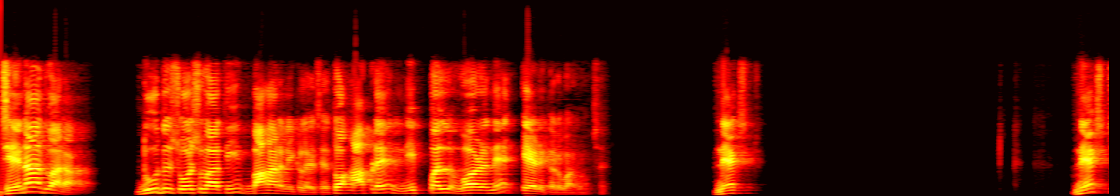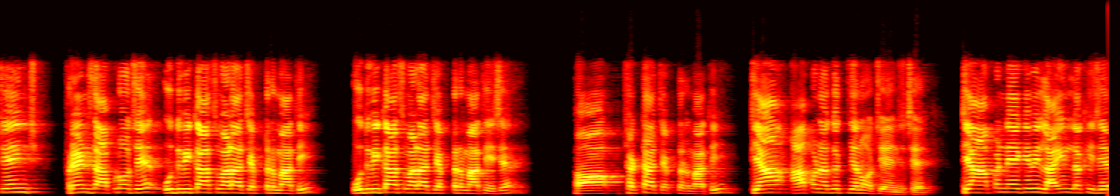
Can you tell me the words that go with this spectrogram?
જેના દ્વારા દૂધ શોષવાથી બહાર નીકળે છે. તો આપણે નિપ્પલ વર્ડને એડ કરવાનું છે. નેક્સ્ટ નેક્સ્ટ ચેન્જ ફ્રેન્ડ્સ આપણો છે ઉદ્વિકાસ વાળા ચેપ્ટરમાંથી ઉદ્વિકાસ વાળા ચેપ્ટરમાંથી છે છઠ્ઠા ચેપ્ટરમાંથી ત્યાં આ પણ અગત્યનો ચેન્જ છે. ત્યાં આપણને એક એવી લાઈન લખી છે.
